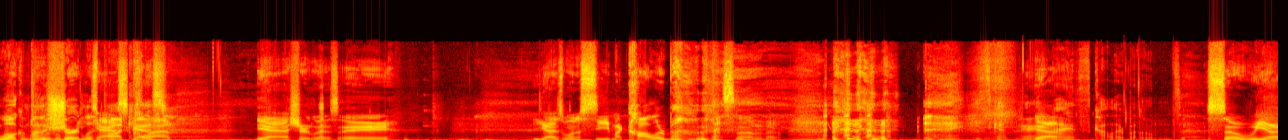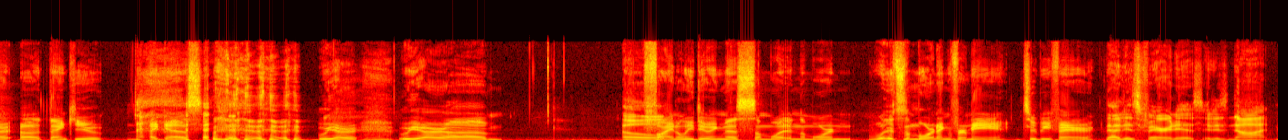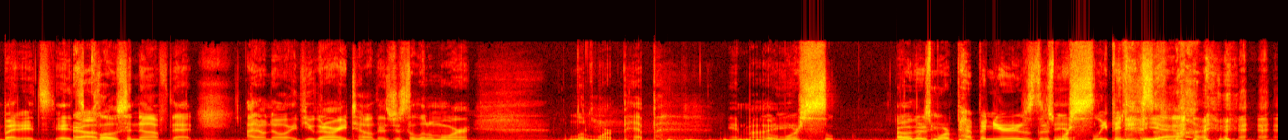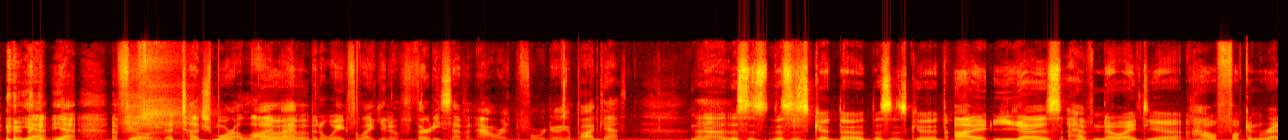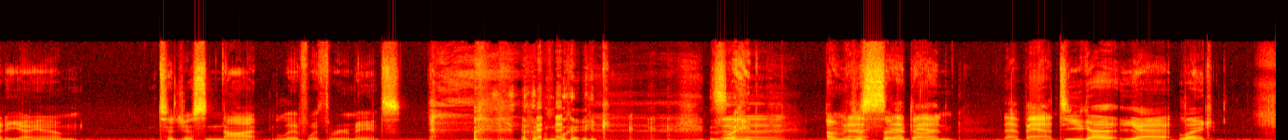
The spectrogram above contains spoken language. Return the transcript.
Welcome to Mine the Shirtless Podcast. clap. Yeah, shirtless. Hey. You guys want to see my collarbones? I don't know. He's got very Yeah. nice collarbones. So we are. Uh, thank you. I guess we are. We are um, Oh, finally doing this somewhat in the morning. Well, it's the morning for me. To be fair. that is fair. It is. It is not, but it's it's Yeah. close enough that I don't know if you can already tell. There's just a little more, a little more pep in my. A little more. Sl- oh, there's more pep in yours. There's more Yeah. sleepiness. Yeah. In mine. yeah, yeah. I feel a touch more alive. I Uh, haven't been awake for like you know 37 hours before we're doing a podcast. No, this is this is good though. This is good. I you guys have no idea how fucking ready I am to just not live with roommates. I'm like it's like Uh, I'm that- just so that bad. done. that bad? Do you got yeah, like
